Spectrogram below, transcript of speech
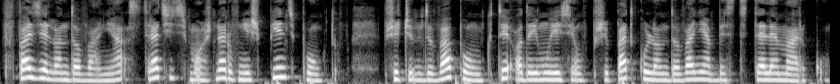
W fazie lądowania stracić można również 5 punktów, przy czym 2 punkty odejmuje się w przypadku lądowania bez telemarku.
